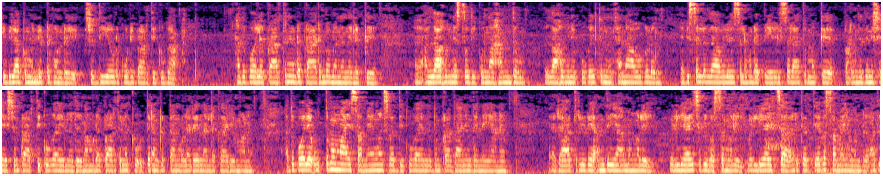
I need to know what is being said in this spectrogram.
കിബിലാക്ക് മുന്നിട്ടുകൊണ്ട് കൊണ്ട് കൂടി പ്രാർത്ഥിക്കുക. അതുപോലെ പ്രാർത്ഥനയുടെ പ്രാരംഭം എന്ന നിലയ്ക്ക് അള്ളാഹുവിനെ സ്തുതിക്കുന്ന ഹന്തും അള്ളാഹുവിനെ പുകഴ്ത്തുന്ന ധനാവുകളും നബി സല്ലാ അലൈഹി വസല്ലമയുടെ പേരിൽ സലാത്തും ഒക്കെ പറഞ്ഞതിന് ശേഷം പ്രാർത്ഥിക്കുക എന്നത് നമ്മുടെ പ്രാർത്ഥനയ്ക്ക് ഉത്തരം കിട്ടാൻ വളരെ നല്ല കാര്യമാണ്. അതുപോലെ ഉത്തമമായ സമയങ്ങൾ ശ്രദ്ധിക്കുക എന്നതും പ്രാധാന്യം തന്നെയാണ്. രാത്രിയുടെ അന്ത്യയാമങ്ങളിൽ വെള്ളിയാഴ്ച ദിവസങ്ങളിൽ വെള്ളിയാഴ്ച ഒരു പ്രത്യേക സമയമുണ്ട്. അത്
